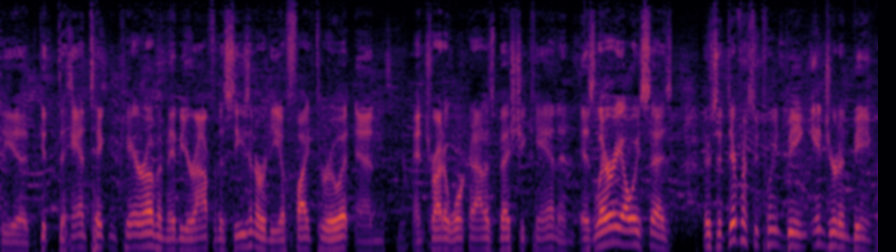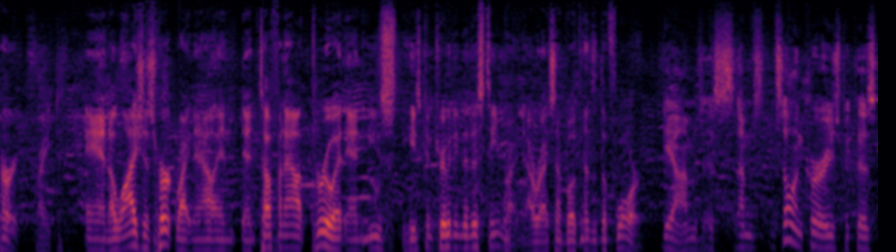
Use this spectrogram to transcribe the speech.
do you get the hand taken care of and maybe you're out for the season, or do you fight through it and and try to work it out as best you can? And as Larry always says, there's a difference between being injured and being hurt. Right. And Elijah's hurt right now and, and toughing out through it, and he's he's contributing to this team right now, Rex, on both ends of the floor. Yeah, I'm just, I'm so encouraged because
